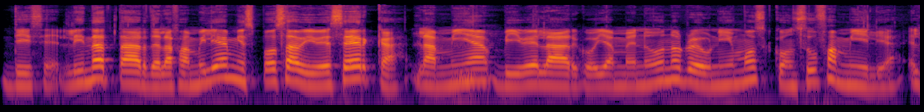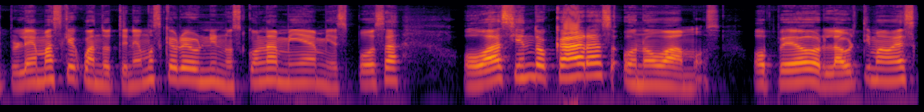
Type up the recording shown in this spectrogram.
Dice, linda tarde, la familia de mi esposa vive cerca, la mía vive largo y a menudo nos reunimos con su familia. El problema es que cuando tenemos que reunirnos con la mía, mi esposa o va haciendo caras o no vamos. O peor, la última vez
